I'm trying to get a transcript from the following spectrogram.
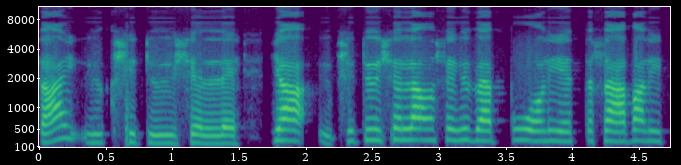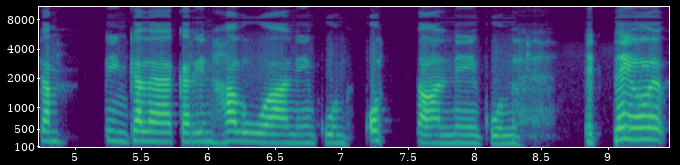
tai yksityiselle. Ja yksityisellä on se hyvä puoli, että saa valita, minkä lääkärin haluaa niin kuin ottaa, niin kuin, että ei ole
